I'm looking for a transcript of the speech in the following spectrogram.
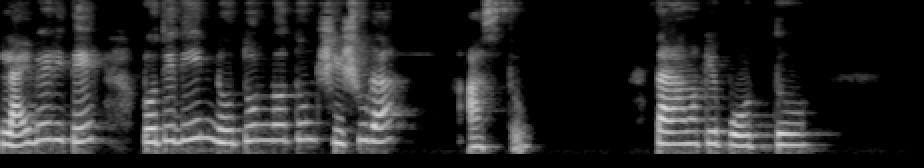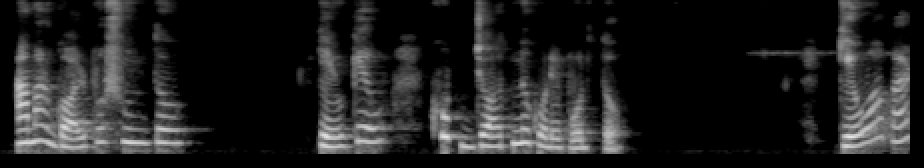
লাইব্রেরিতে প্রতিদিন নতুন নতুন শিশুরা আসতো। তারা আমাকে পড়তো আমার গল্প শুনতো। কেউ কেউ খুব যত্ন করে পড়তো। কেউ আবার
